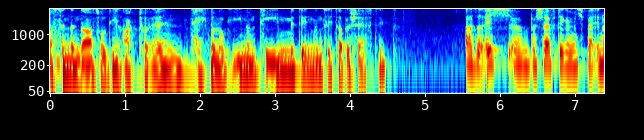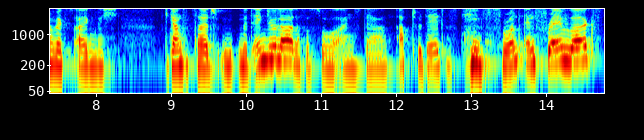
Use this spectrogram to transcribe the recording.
Was sind denn da so die aktuellen Technologien und Themen, mit denen man sich da beschäftigt? Also ich äh, beschäftige mich bei Innovex eigentlich die ganze Zeit mit Angular. Das ist so eines der up-to-datesten Frontend-Frameworks.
